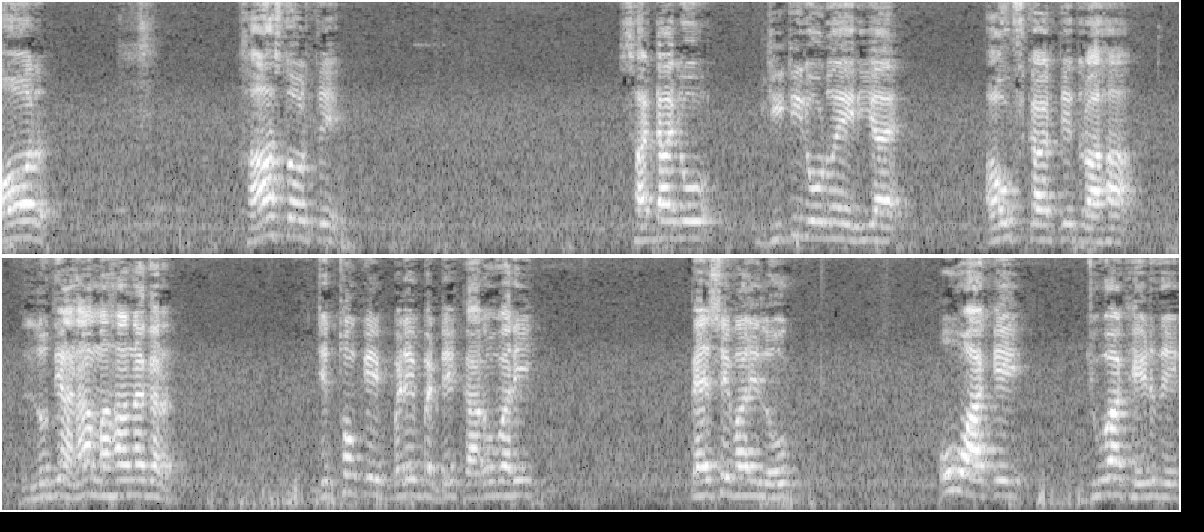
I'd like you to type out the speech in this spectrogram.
ਔਰ ਖਾਸ ਤੌਰ ਤੇ ਸਾਡਾ ਜੋ ਜੀਟੀ ਰੋਡ ਦਾ ਏਰੀਆ ਹੈ, ਆਊਟਸਕਰਟ ਤੇ ਦੁਰਾਹਾ, ਲੁਧਿਆਣਾ ਮਹਾਨਗਰ, ਜਿੱਥੋਂ ਕਿ ਬੜੇ ਵੱਡੇ ਕਾਰੋਬਾਰੀ ਪੈਸੇ ਵਾਲੇ ਲੋਕ ਉਹ ਆ ਕੇ ਜੂਆ ਖੇਡਦੇ,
